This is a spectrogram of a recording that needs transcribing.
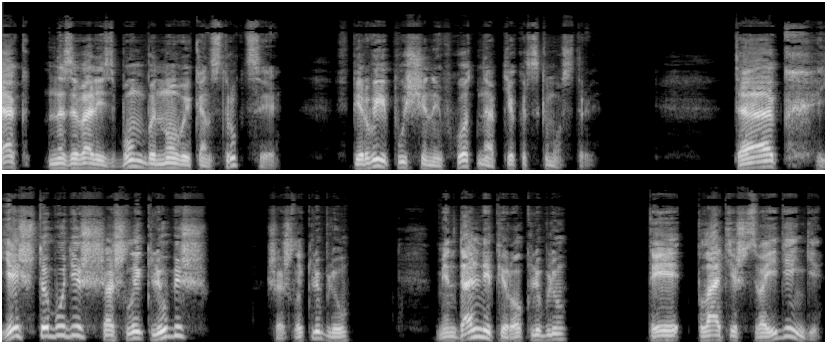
Так назывались бомбы новой конструкции, впервые пущенные в ход на Аптекарском острове. Так, есть что будешь? Шашлык любишь? Шашлык люблю. Миндальный пирог люблю. Ты платишь свои деньги?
